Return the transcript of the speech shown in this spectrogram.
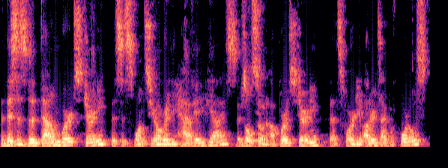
And this is the downwards journey. This is once you already have APIs. There's also an upwards journey. That's for the other type of portals.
